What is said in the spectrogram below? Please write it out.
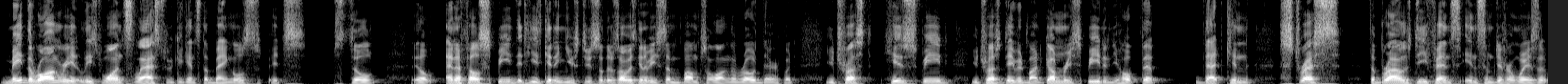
made the wrong read at least once last week against the Bengals. It's still you know, NFL speed that he's getting used to. So there's always going to be some bumps along the road there. But you trust his speed, you trust David Montgomery's speed, and you hope that that can stress the Browns defense in some different ways that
